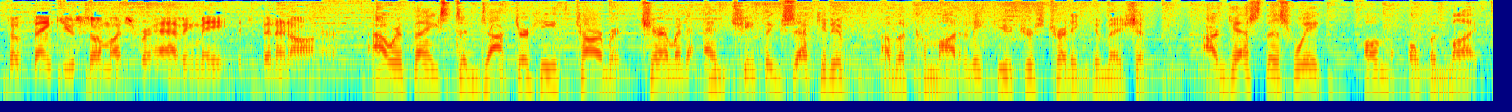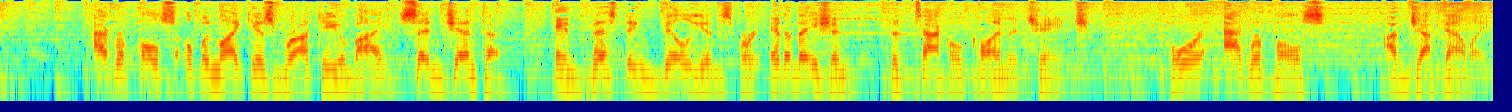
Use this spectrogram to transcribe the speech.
So thank you so much for having me. It's been an honor. Our thanks to Dr. Heath Tarbert, Chairman and Chief Executive of the Commodity Futures Trading Commission. Our guest this week on Open Mic. AgriPulse Open Mic is brought to you by Syngenta investing billions for innovation to tackle climate change. For AgriPulse, I'm Jeff Nalley.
